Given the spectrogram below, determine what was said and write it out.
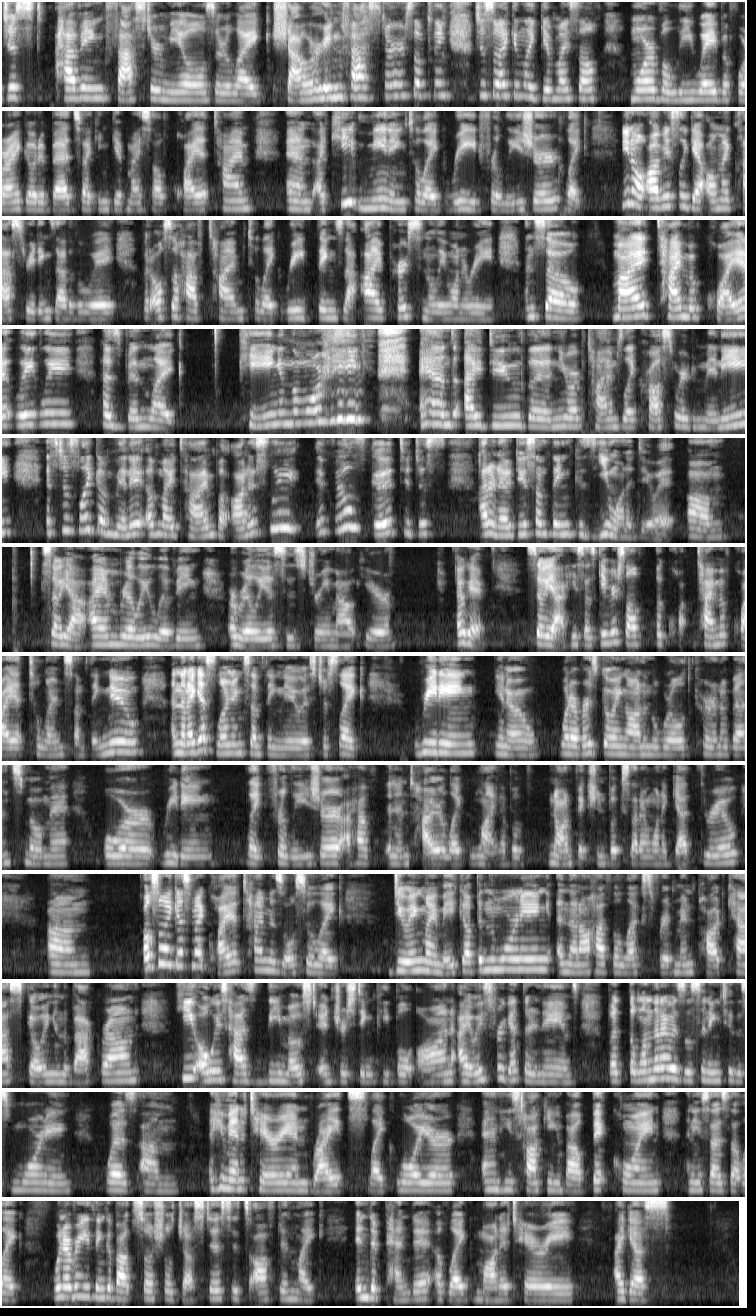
just having faster meals or like showering faster or something just so i can like give myself more of a leeway before i go to bed so i can give myself quiet time. And i keep meaning to like read for leisure like you know obviously get all my class readings out of the way but also have time to like read things that i personally want to read. And so my time of quiet lately has been like peeing in the morning and I do the New York Times like crossword mini. It's just like a minute of my time, but honestly, it feels good to just I don't know, do something cuz you want to do it. Um so yeah, I am really living Aurelius's dream out here. Okay. So yeah, he says give yourself a qu- time of quiet to learn something new. And then I guess learning something new is just like reading, you know, whatever's going on in the world, current events moment or reading like for leisure. I have an entire like lineup of nonfiction books that I want to get through. Um, also, I guess my quiet time is also like doing my makeup in the morning, and then I'll have the Lex Fridman podcast going in the background. He always has the most interesting people on. I always forget their names, but the one that I was listening to this morning was um, a humanitarian rights like lawyer, and he's talking about Bitcoin, and he says that like whenever you think about social justice, it's often like independent of like monetary, I guess,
